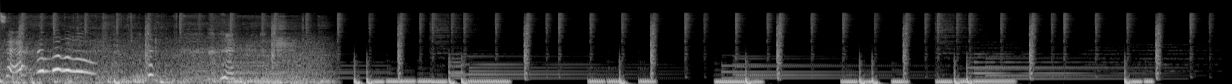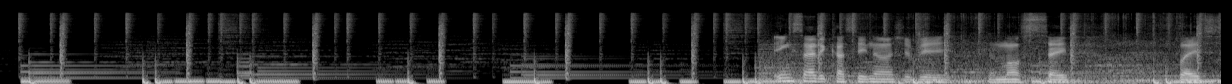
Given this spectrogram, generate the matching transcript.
Side, hello. Inside the casino should be the most safe place.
